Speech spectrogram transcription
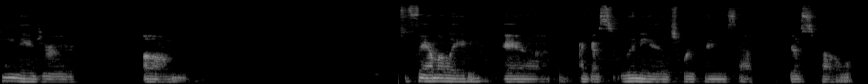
teenager, um, family and I guess lineage were things that just felt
